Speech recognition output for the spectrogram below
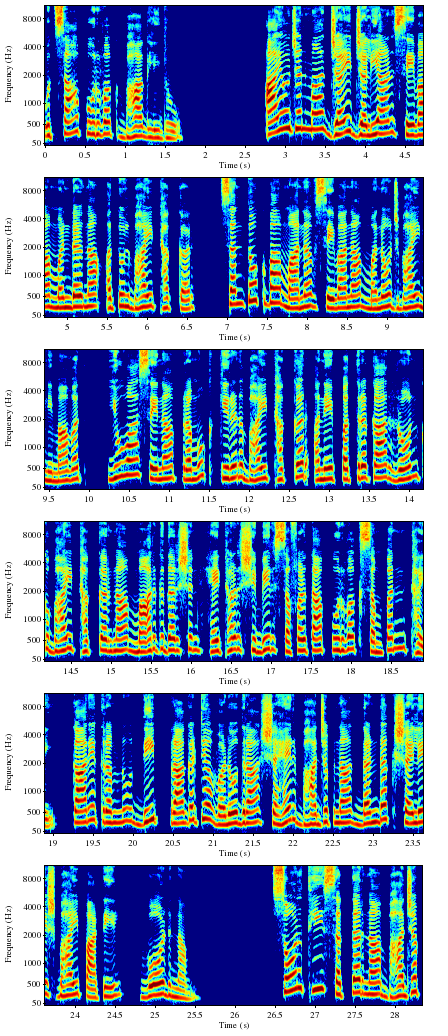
ઉત્સાહપૂર્વક ભાગ લીધો. આયોજનમાં જય જલિયાણ સેવા મંડળના અતુલભાઈ ઠક્કર, સંતોકબા માનવ સેવાના મનોજભાઈ નિમાવત, યુવા સેના પ્રમુખ કિરણભાઈ ઠક્કર અને પત્રકાર રોનકભાઈ ઠક્કરના માર્ગદર્શન હેઠળ શિબિર સફળતાપૂર્વક સંપન્ન થઈ. કાર્યક્રમનું દીપ પ્રાગટ્ય વડોદરા શહેર ભાજપના દંડક શૈલેષભાઈ પાટીલ, વોર્ડ નં. સોળથી સત્તરના ભાજપ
